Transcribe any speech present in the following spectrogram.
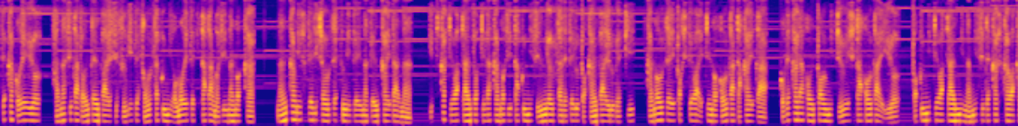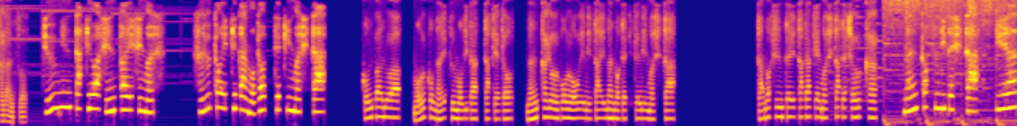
てか怖えよ、話がどんでん返しすぎて創作に思えてきたがマジなのか。なんかミステリ小説みてえな展開だな。一かちはちゃんどちらかの自宅に侵入されてると考えるべき。可能性としては1の方が高いが、これから本当に注意した方がいいよ。特にちはちゃんに何しでかすかわからんぞ。住人たちは心配します。すると1が戻ってきました。こんばんは、もう来ないつもりだったけど、なんか要望多いみたいなので来てみました。楽しんでいただけましたでしょうか？なんと釣りでした。いや、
